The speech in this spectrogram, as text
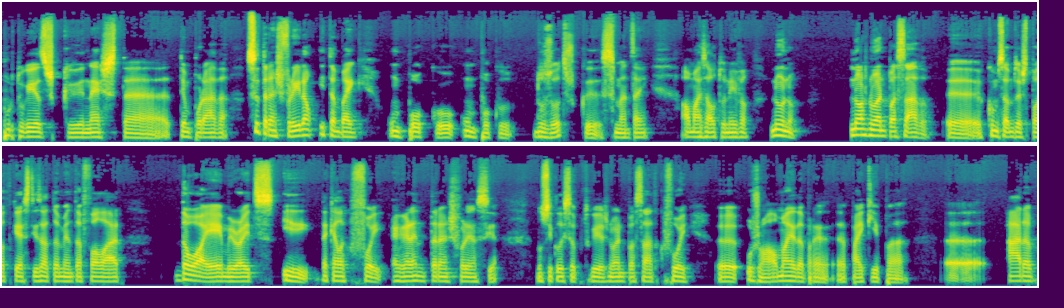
portugueses que nesta temporada se transferiram e também um pouco, um pouco dos outros que se mantêm ao mais alto nível. Nuno, nós no ano passado uh, começamos este podcast exatamente a falar da OAE Emirates e daquela que foi a grande transferência no ciclista português no ano passado, que foi uh, o João Almeida para, eh, para a equipa uh, árabe,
